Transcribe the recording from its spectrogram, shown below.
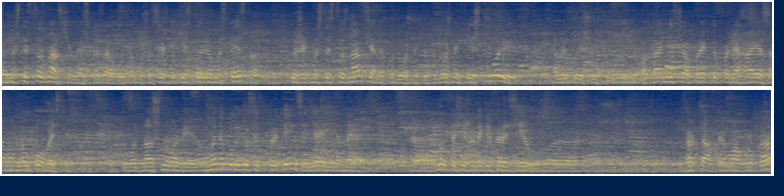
е, мистецтвознавчими, я сказав би, тому що все ж таки історію мистецтва пишуть мистецтвознавці, а не художники. Художники і створюють, але пишуть. І епохальність цього проєкту полягає саме в науковості. Тобто от на основі у мене були досить претензії, я її не ну точніше декілька разів е, гартав, тримав в руках,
